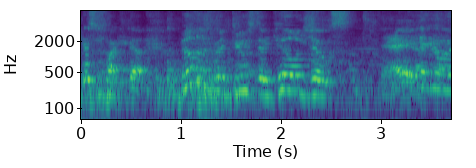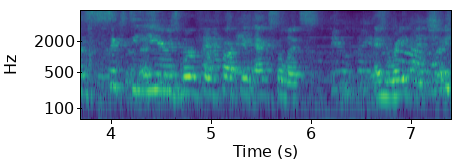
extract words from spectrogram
That's fucked up. Bill is reduced in pill jokes. Hey, Nigga was 60 years worth of fucking excellence and raping shit.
